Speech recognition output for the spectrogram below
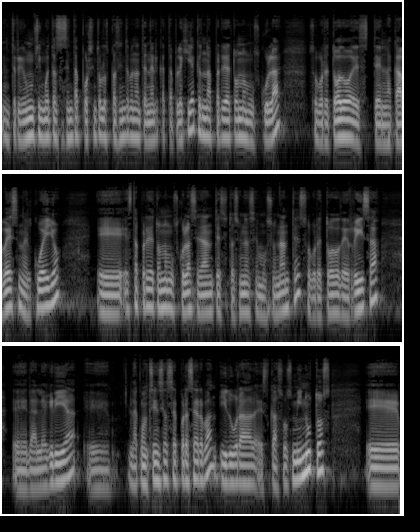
entre un 50 a 60% de los pacientes van a tener cataplejía, que es una pérdida de tono muscular, sobre todo este, en la cabeza, en el cuello. esta pérdida de tono muscular se da ante situaciones emocionantes, sobre todo de risa, eh, de alegría, eh, la conciencia se preserva y dura escasos minutos. Eh,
